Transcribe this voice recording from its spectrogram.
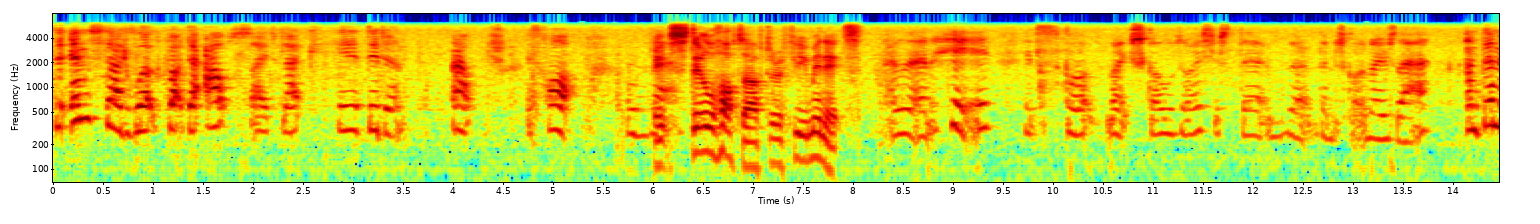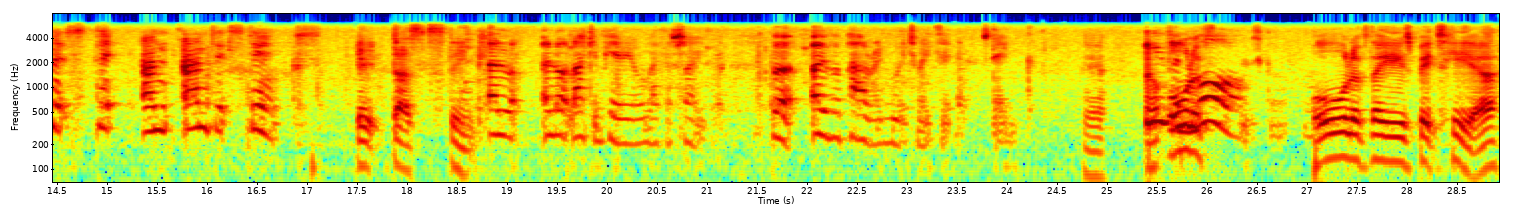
The inside worked, but the outside, like here, didn't. Ouch! It's hot. It's still hot after a few minutes. And then here, it's got like skull's eyes just there, and then it's got a nose there. and then it sti- and and it stinks. It does stink. A lot, a lot like Imperial leather soap, but overpowering, which makes it stink. Yeah. Even all of more. It's all of these bits here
